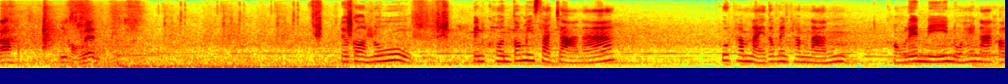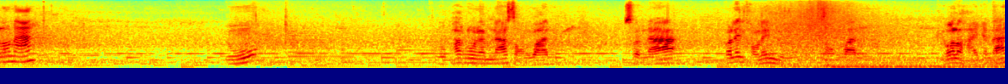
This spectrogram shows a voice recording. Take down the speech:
อะ นี่ของเล่น เดี๋ยวก่อนลูก เป็นคนต้องมีสัจจานะ พูดคำไหนต้องเป็นคำนั้น ของเล่นนี้หนูให้น้าเขาแล้วนะ หนูห นูพักโรงแรมน้าสองวัน ส่วนน้าก็เล่นของเล่นหนูสองวันแล้วเราหายกันนะ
